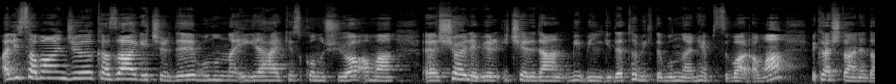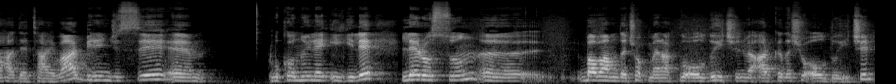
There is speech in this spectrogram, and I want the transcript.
Ali Sabancı kaza geçirdi. Bununla ilgili herkes konuşuyor ama e, şöyle bir içeriden bir bilgi de tabii ki de bunların hepsi var ama birkaç tane daha detay var. Birincisi e, bu konuyla ilgili Leros'un e, babam da çok meraklı olduğu için ve arkadaşı olduğu için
